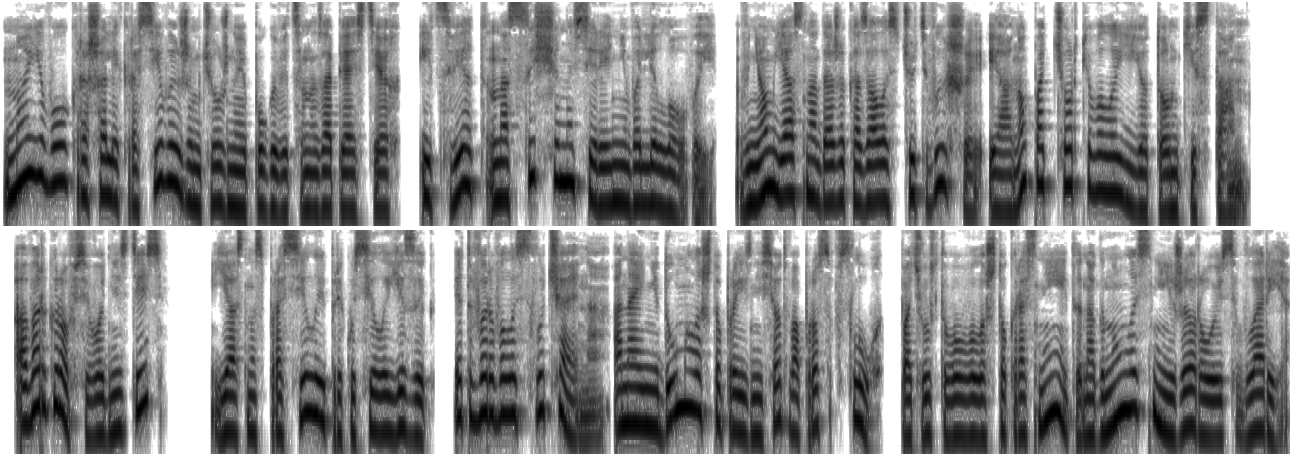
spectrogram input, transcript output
но его украшали красивые жемчужные пуговицы на запястьях и цвет насыщенно сиренево-лиловый. В нем ясно даже казалось чуть выше, и оно подчеркивало ее тонкий стан. «А Варгров сегодня здесь?» Ясно спросила и прикусила язык. Это вырвалось случайно. Она и не думала, что произнесет вопрос вслух. Почувствовала, что краснеет, и нагнулась ниже, роясь в ларе,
